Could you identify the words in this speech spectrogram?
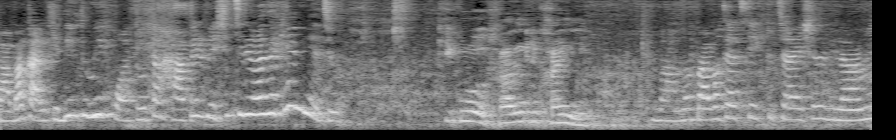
বাবা কালকে দিন তুমি কতটা হাফের বেশি চিড়ে ভাজা খেয়ে নিয়েছো? কি করব সারাদিন কিছু খাইনি। বাবা বাবাকে আজকে একটু চায়ের সাথে দিলাম আমি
